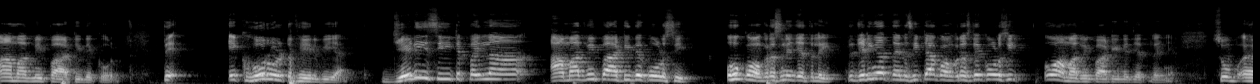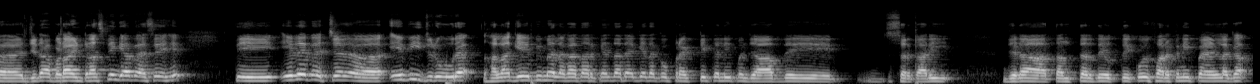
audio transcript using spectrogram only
ਆਮ ਆਦਮੀ ਪਾਰਟੀ ਦੇ ਕੋਲ। ਤੇ ਇੱਕ ਹੋਰ ਉਲਟ ਫੇਰ ਵੀ ਆ। ਜਿਹੜੀ ਸੀਟ ਪਹਿਲਾਂ ਆਮ ਆਦਮੀ ਪਾਰਟੀ ਦੇ ਕੋਲ ਸੀ, ਉਹ ਕਾਂਗਰਸ ਨੇ ਜਿੱਤ ਲਈ ਤੇ ਜਿਹੜੀਆਂ ਤਿੰਨ ਸੀਟਾਂ ਕਾਂਗਰਸ ਦੇ ਕੋਲ ਸੀ, ਉਹ ਆਮ ਆਦਮੀ ਪਾਰਟੀ ਨੇ ਜਿੱਤ ਲਈਆਂ। ਸੋ ਜਿਹੜਾ ਬੜਾ ਇੰਟਰਸਟਿੰਗ ਹੈ ਵੈਸੇ ਇਹ। ਤੇ ਇਹਦੇ ਵਿੱਚ ਇਹ ਵੀ ਜ਼ਰੂਰ ਹੈ। ਹਾਲਾਂਕਿ ਇਹ ਵੀ ਮੈਂ ਲਗਾਤਾਰ ਕਹਿੰਦਾ ਰਿਹਾ ਕਿ ਇਹਦਾ ਕੋਈ ਪ੍ਰੈਕਟੀਕਲੀ ਪੰਜਾਬ ਦੇ ਸਰਕਾਰੀ ਜਿਹੜਾ ਤੰਤਰ ਦੇ ਉੱਤੇ ਕੋਈ ਫ਼ਰਕ ਨਹੀਂ ਪੈਣ ਲੱਗਾ।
